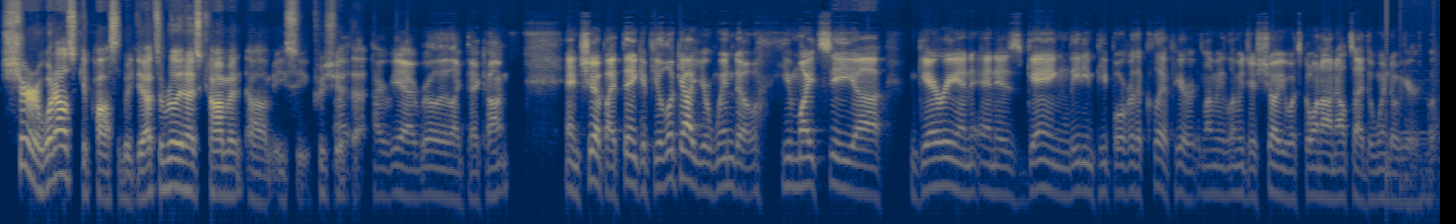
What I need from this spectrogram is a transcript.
sure, what else could possibly do? That's a really nice comment, um, EC. Appreciate I- that. I, yeah, I really like that con. And Chip, I think if you look out your window, you might see uh, Gary and, and his gang leading people over the cliff. Here, let me let me just show you what's going on outside the window here. Look.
